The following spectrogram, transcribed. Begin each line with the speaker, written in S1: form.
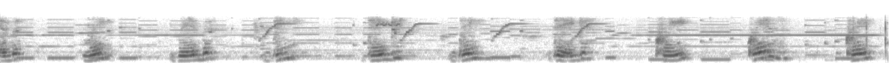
S1: Z, with, with, D, dig, dig, dig.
